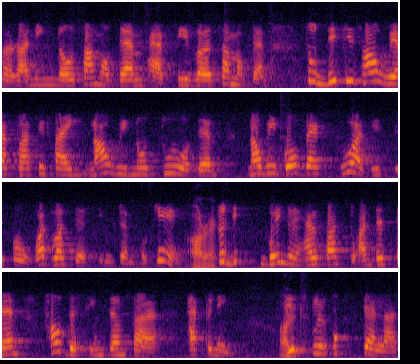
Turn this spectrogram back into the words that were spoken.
running nose, some of them have fever, some of them. So this is how we are classifying. Now we know two of them Now we go back, who are these people? What was their symptom? Okay. All right. So this is going to help us to understand how the symptoms are happening. All this will also tell us.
